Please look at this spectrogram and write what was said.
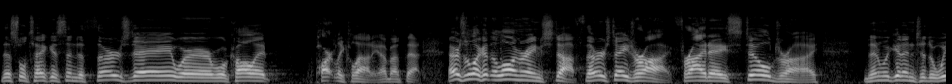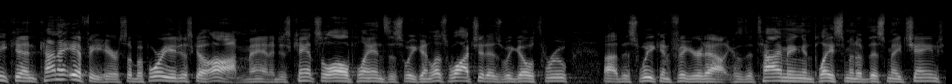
This will take us into Thursday where we'll call it partly cloudy. How about that? There's a look at the long range stuff. Thursday dry, Friday still dry. Then we get into the weekend, kind of iffy here. So before you just go, oh man, and just cancel all plans this weekend, let's watch it as we go through uh, this week and figure it out because the timing and placement of this may change,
